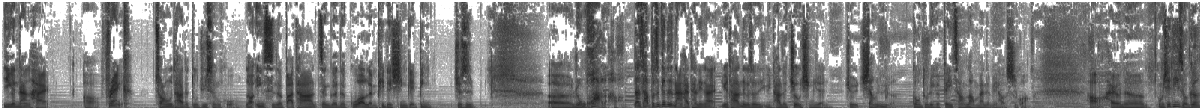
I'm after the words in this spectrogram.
一个男孩啊，Frank 闯入他的独居生活，然后因此呢，把他整个的孤傲冷僻的心给冰，就是呃融化了哈。但是他不是跟那个男孩谈恋爱，因为他那个时候与他的旧情人就相遇了，共度了一个非常浪漫的美好时光。好，还有呢，我们先听一首歌，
